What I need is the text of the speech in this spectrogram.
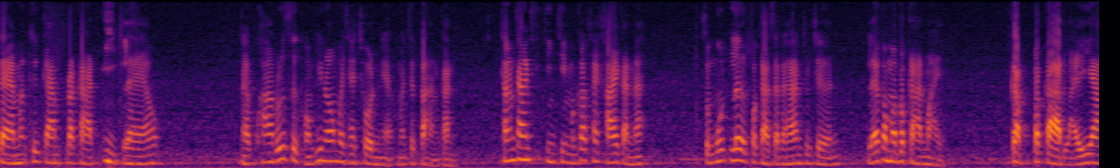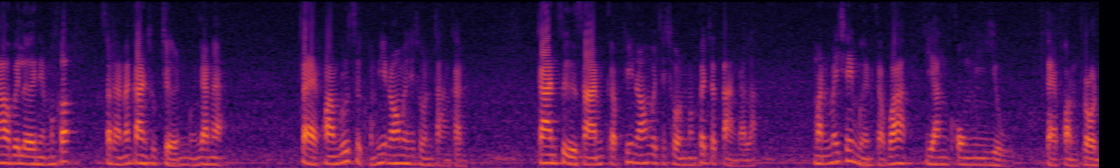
แต่มันคือการประกาศอีกแล้วนะความรู้สึกของพี่น้องประชาชนเนี่ยมันจะต่างกัน ทั้งๆที่จริง ๆ มันก็คล้ายๆกันนะ สมมติเลิกประกาศสถานการณ์ฉุกเฉินแล้วก็มาประกาศใหม่ กับประกาศไหลยาวไปเลยเนี่ยมันก็สถานการณ์ฉุกเฉินเหมือนกันอะ แต่ความรู้สึกของพี่น้องประชาชนต่างกัน การสื่อสารกับพี่น้องประชาชนมันก็จะต่างกันละ มันไม่ใช่เหมือนกับว่ายังคงมีอยู่ แต่ผ่อนปรน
